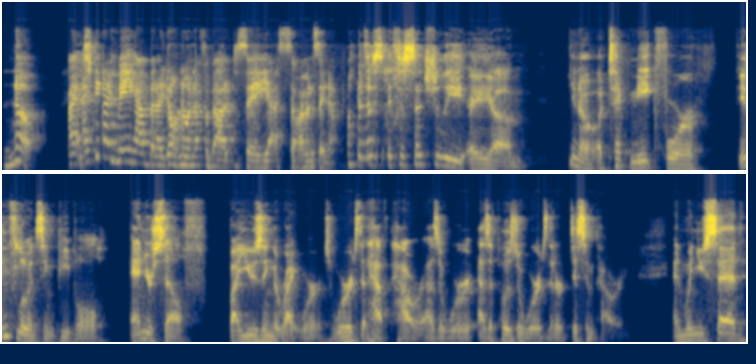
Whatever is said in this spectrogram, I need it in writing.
No. I, I, think I may have, but I don't know enough about it to say yes. So I'm going to say no. it's, it's essentially a, um, you know, a technique for influencing people and yourself by using the right words, words that have power as a word, as opposed to words that are disempowering. And when you said,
